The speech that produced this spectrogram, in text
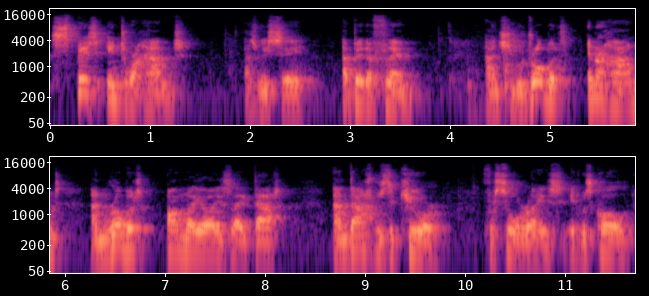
spit into her hand, as we say, a bit of phlegm. And she would rub it in her hand and rub it on my eyes like that. And that was the cure for sore eyes. It was called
